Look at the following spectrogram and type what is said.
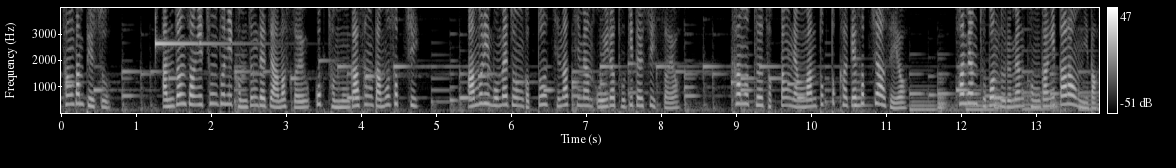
상담 필수. 안전성이 충분히 검증되지 않았어요. 꼭 전문가 상담 후 섭취. 아무리 몸에 좋은 것도 지나치면 오히려 독이 될 수 있어요. 카무트 적당량만 똑똑하게 섭취하세요. 화면 두 번 누르면 건강이 따라옵니다.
